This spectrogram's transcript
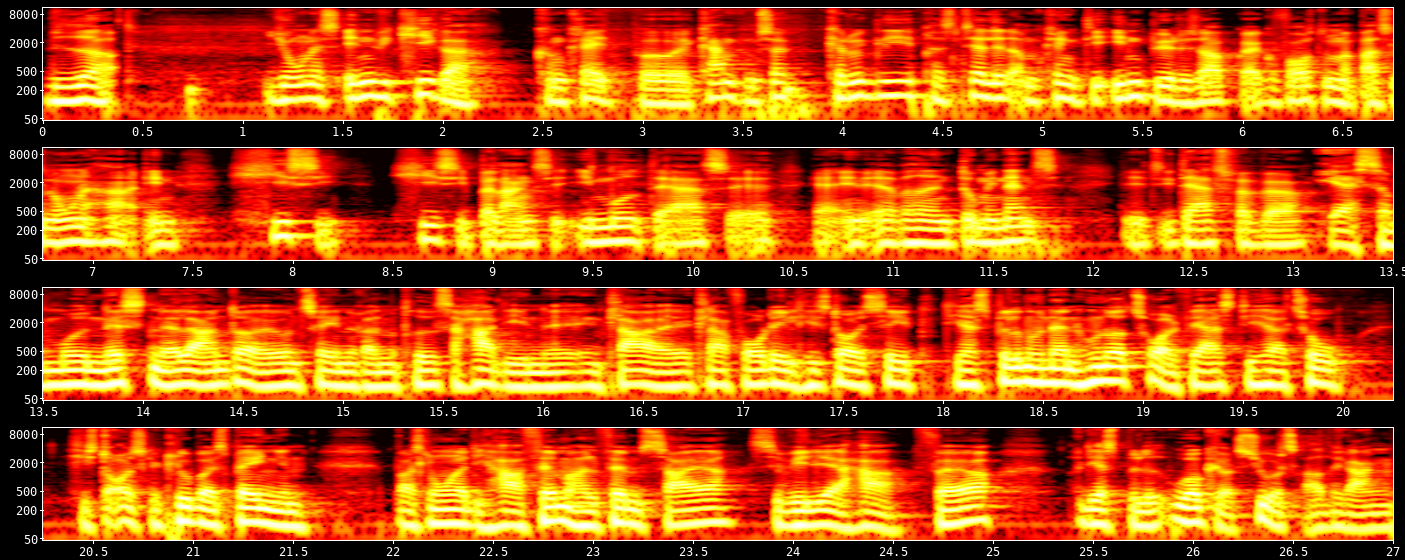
videre. Jonas, inden vi kigger konkret på øh, kampen, så kan du ikke lige præsentere lidt omkring de indbyrdes opgør. Jeg kunne forestille mig, at Barcelona har en hissig hissig balance imod deres, øh, ja, en, hvad hedder, en dominans i, deres favør. Ja, så mod næsten alle andre, øh, undtagen Real Madrid, så har de en, øh, en klar, klar fordel historisk set. De har spillet mod hinanden 172, de her to historiske klubber i Spanien. Barcelona de har 95 sejre, Sevilla har 40, og de har spillet uafgjort 37 gange.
